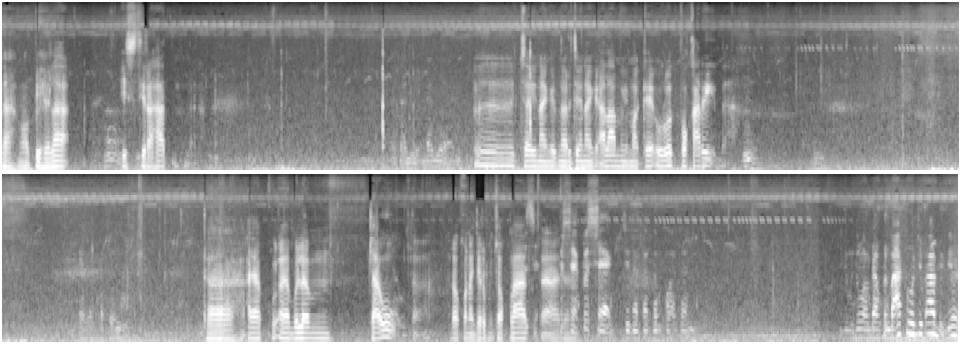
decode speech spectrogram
Tah ngopi heula Hmm. istirahat. Eh cai nage bener cai nage alami make urut pokari. Tah aya aya belum cau. Tah rokona jarum coklat. Tah ada. Pesek-pesek cina kata puasan. Itu betul ngabdangkeun batu cek abi dia.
